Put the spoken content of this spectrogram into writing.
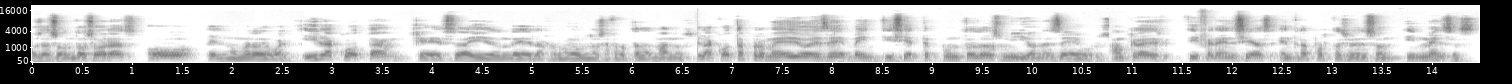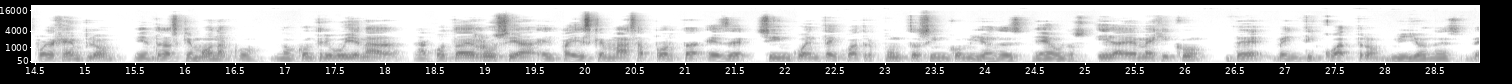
O sea, son dos horas o el número de vueltas. Y la cuota, que es ahí donde la Fórmula 1 se frota las manos, la cuota promedio es de 27.2 millones de euros. Aunque las diferencias entre aportaciones son inmensas. Por ejemplo, mientras que Mónaco no contribuye nada, la cuota de Rusia, el país que más aporta, es de 54.5 millones de euros. Y la de México de 24 millones de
